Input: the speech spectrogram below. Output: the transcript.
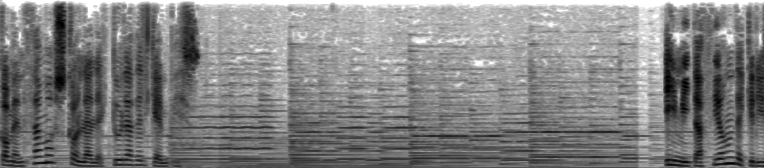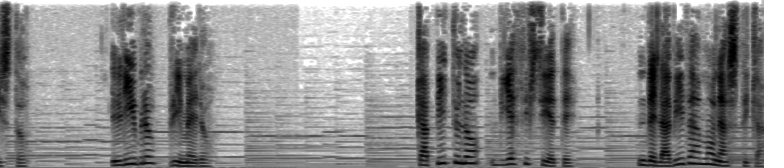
Comenzamos con la lectura del Kempis. Imitación de Cristo. Libro primero. Capítulo 17. De la vida monástica.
